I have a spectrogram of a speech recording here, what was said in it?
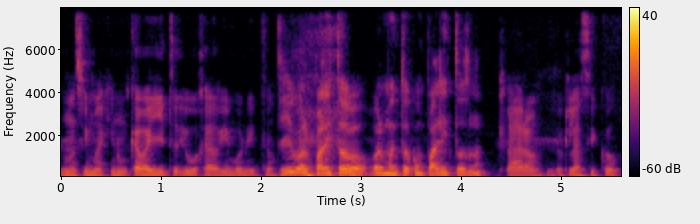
Uno se imagina un caballito dibujado bien bonito. Sí, o el palito, o el monito con palitos, ¿no? Claro, lo clásico.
